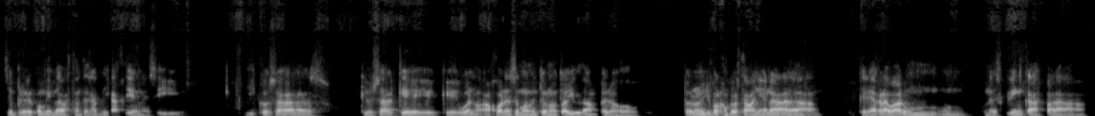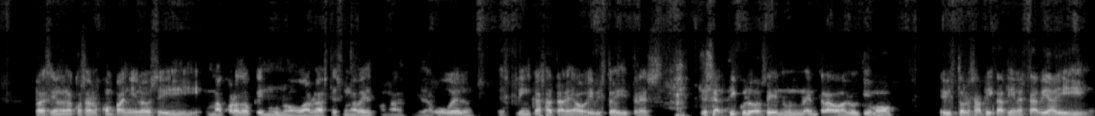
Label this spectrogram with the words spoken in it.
siempre recomienda bastantes aplicaciones y, cosas que usar que, bueno, a lo mejor en ese momento no te ayudan, pero, pero yo, por ejemplo, esta mañana quería grabar un, un, screencast para, para enseñar una cosa a los compañeros y me acuerdo que en uno hablaste una vez, pues la Google, screencast atareado, he visto ahí tres, tres artículos, en un he entrado al último, he visto las aplicaciones que había y,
